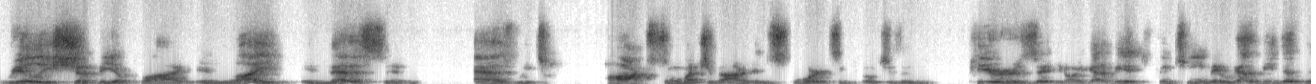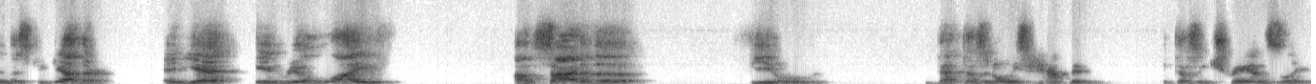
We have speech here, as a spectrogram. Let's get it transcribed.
really should be applied in life, in medicine, as we talk so much about it in sports and coaches and peers that, you know, you got to be a good teammate. We got to be in this together. And yet in real life, outside of the field, that doesn't always happen. It doesn't translate.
